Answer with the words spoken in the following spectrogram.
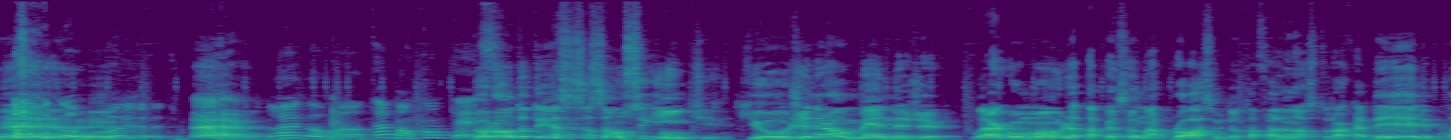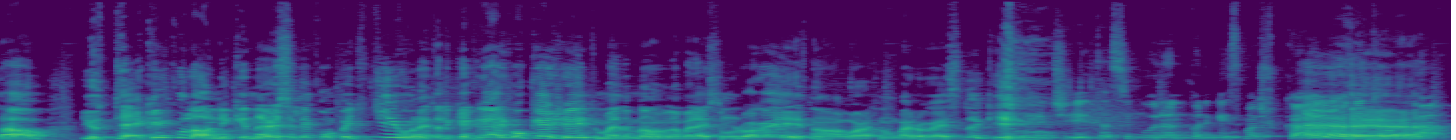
né? Largou. É. Largou mão. Tá bom, acontece. Toronto tem a sensação seguinte, que o general manager largou mão, já tá pensando na próxima, então tá fazendo as trocas dele e tal. E o técnico lá, o Nick Nurse, ele é competitivo, né? Então ele quer ganhar de qualquer jeito, mas não, na verdade você não joga esse, não, agora você não vai jogar esse daqui. Entendi. Tá segurando pra ninguém se machucar e poder É, trocar.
